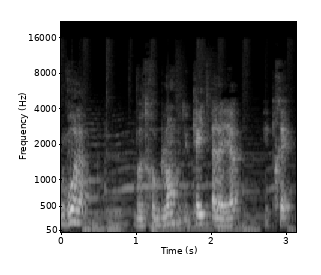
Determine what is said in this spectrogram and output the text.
Voilà, votre blanc de Kite Alaya est prêt.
